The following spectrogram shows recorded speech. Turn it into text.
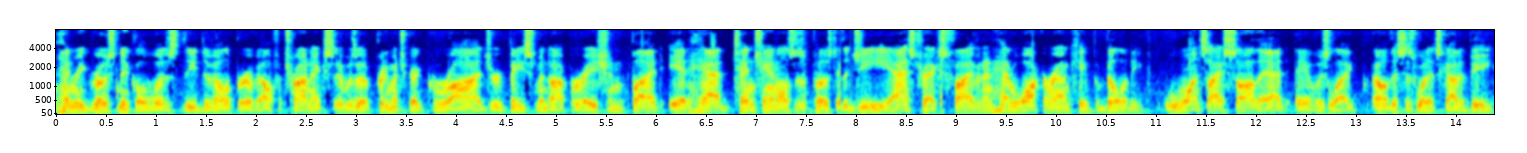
Henry Grossnickel was the developer of Alphatronics. It was a pretty much a garage or basement operation, but it had 10 channels as opposed to the GE Astrax 5, and it had walk around capability. Once I saw that, it was like, oh, this is what it's got to be.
